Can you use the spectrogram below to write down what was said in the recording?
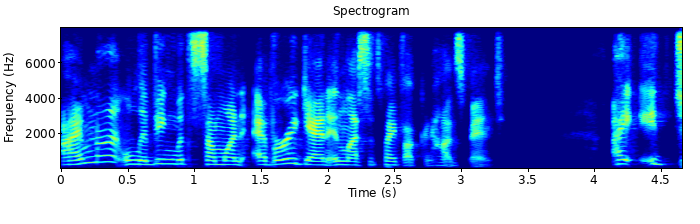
I'm not living with someone ever again unless it's my fucking husband. I it,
